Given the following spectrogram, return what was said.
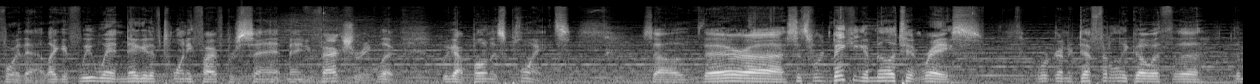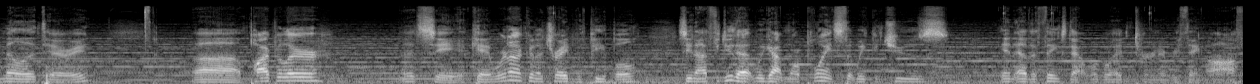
for that. Like if we went negative 25% manufacturing, look, we got bonus points. So there, uh, since we're making a militant race, we're going to definitely go with the, the military. Uh, popular, let's see. Okay, we're not going to trade with people. See, now if you do that, we got more points that we can choose in other things now. We'll go ahead and turn everything off.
